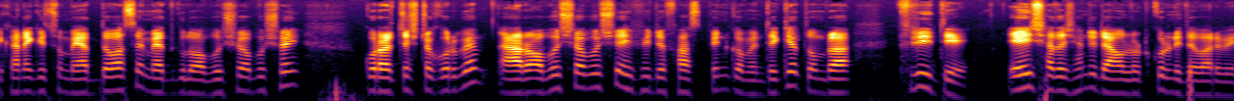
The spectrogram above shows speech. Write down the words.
এখানে কিছু ম্যাথ দেওয়া আছে। ম্যাথগুলো অবশ্যই অবশ্যই করার চেষ্টা করবে। আর অবশ্যই অবশ্যই এই ভিডিও ফার্স্ট পিন কমেন্ট থেকে তোমরা ফ্রিতে এই সাজেশনটি ডাউনলোড করে নিতে পারবে।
